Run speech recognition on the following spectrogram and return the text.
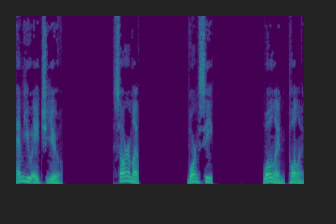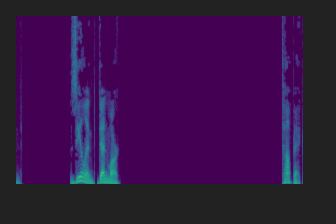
Muhu. Saaremaa Vormsi. Wolin Poland. Zealand Denmark. Topic.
